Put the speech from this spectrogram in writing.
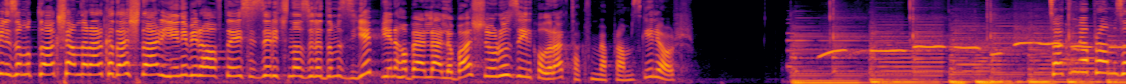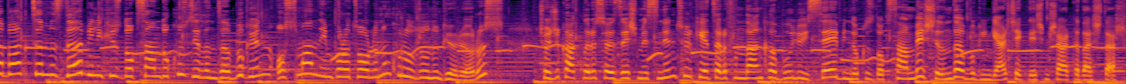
Hepinize mutlu akşamlar arkadaşlar. Yeni bir haftaya sizler için hazırladığımız yepyeni haberlerle başlıyoruz. İlk olarak takvim yaprağımız geliyor. Takvim yaprağımıza baktığımızda 1299 yılında bugün Osmanlı İmparatorluğu'nun kurulduğunu görüyoruz. Çocuk Hakları Sözleşmesi'nin Türkiye tarafından kabulü ise 1995 yılında bugün gerçekleşmiş arkadaşlar.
